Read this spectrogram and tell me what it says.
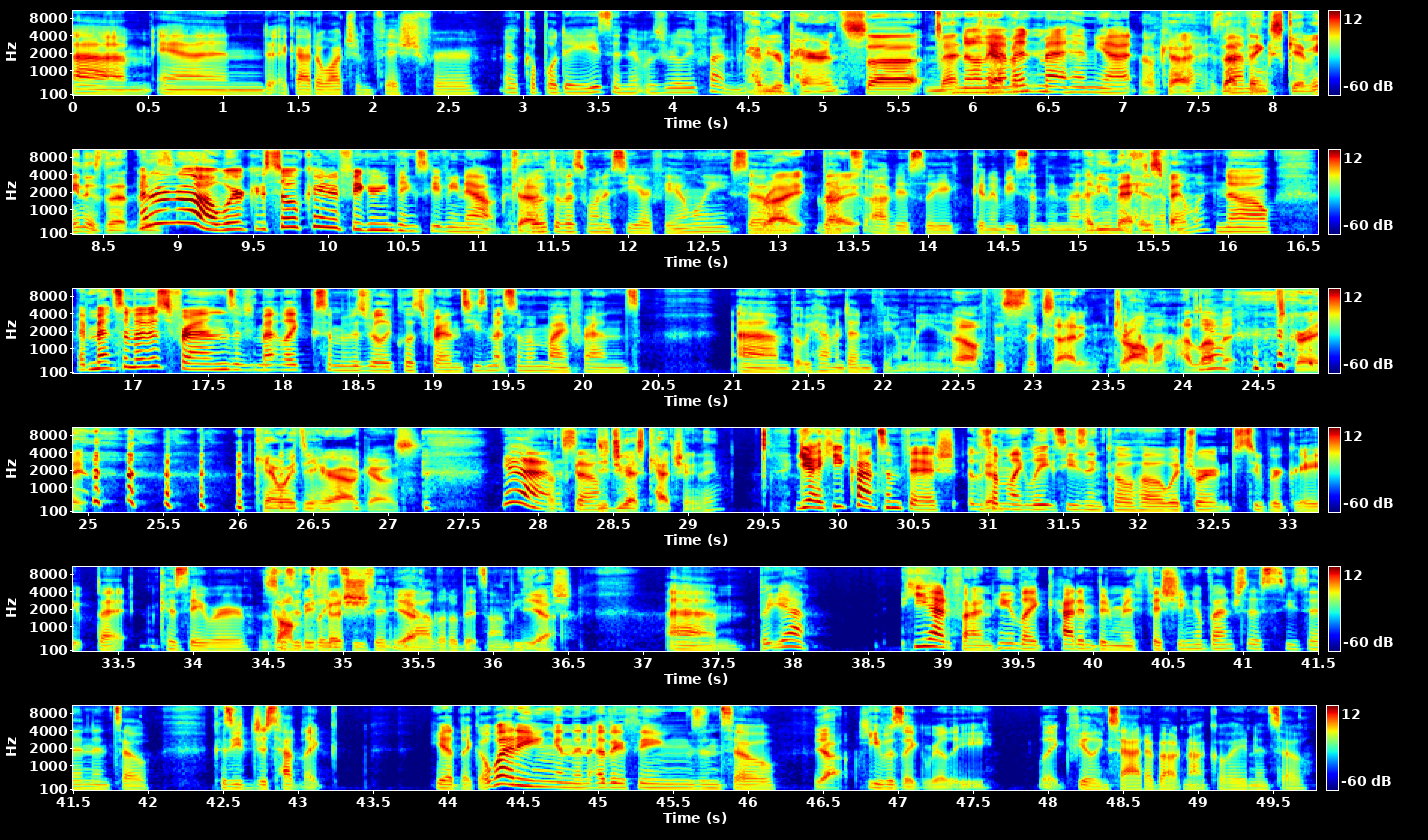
Um, and I got to watch him fish for a couple days, and it was really fun. Have your And- parents uh, met? No, they haven't met him yet. Okay, is that Um, Thanksgiving? Is that? I don't know. We're still kind of figuring Thanksgiving out because Okay. both of us want to see our family. So Right, that's right. obviously going to be something that. Have you met his happen. family? No, I've met some of his friends. I've met like some of his really close friends. He's met some of my friends, um, but we haven't done family yet. Oh, this is exciting drama. I love Yeah. it. It's great. Can't wait to hear how it goes. yeah. That's so good. Did you guys catch anything? Yeah, he caught some fish, some like late season coho, which weren't super great, but because they were Zombie it's late fish? Season, Yeah. yeah. a little bit zombie Yeah. fish. Um, but yeah, he had fun. He like hadn't been fishing a bunch this season, and so because he just had like he had like a wedding and then other things, and so Yeah. he was like really like feeling sad about not going, and so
